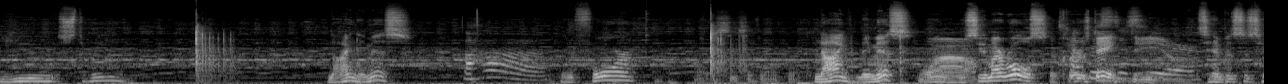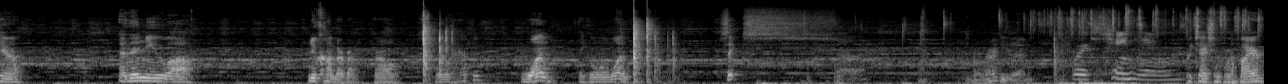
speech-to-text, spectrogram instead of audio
You is three. Nine, they miss. Haha. And four. Let's see something real quick. Nine, they miss. Wow. You see my rolls. They're clear as day. Tempest is Damn. here. Tempest is here. And then you, uh, new combat round. Now, what will happen? One. They go on one. six. Alrighty then. We're exchanging. Protection from fire.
